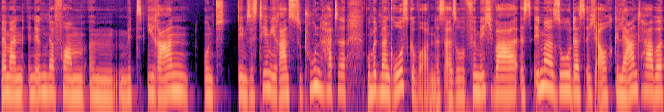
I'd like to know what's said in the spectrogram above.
wenn man in irgendeiner Form ähm, mit Iran und dem System Irans zu tun hatte, womit man groß geworden ist. Also für mich war es immer so, dass ich auch gelernt habe,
